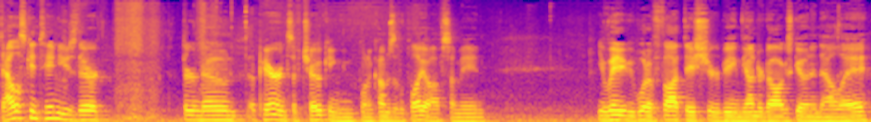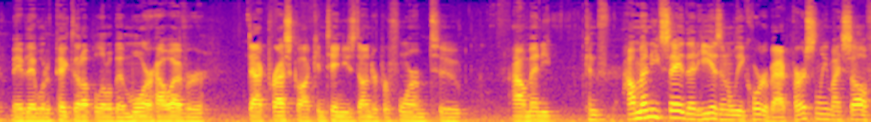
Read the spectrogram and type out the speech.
Dallas continues their their known appearance of choking when it comes to the playoffs. I mean, you maybe would have thought this year being the underdogs going into LA, maybe they would have picked it up a little bit more. However, Dak Prescott continues to underperform to how many can how many say that he is an elite quarterback. Personally, myself,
